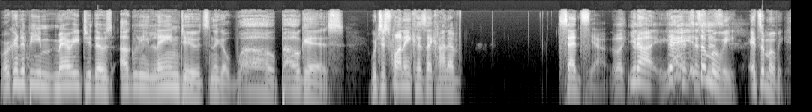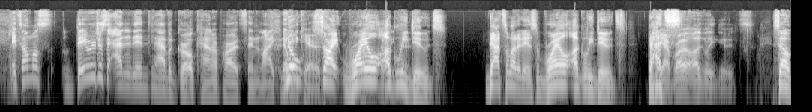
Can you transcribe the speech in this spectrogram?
We're gonna be married to those ugly lame dudes. And they go, Whoa, bogus. Which is funny because they kind of said Yeah, look, you the- know, the yeah, it's a movie. It's a movie. It's almost they were just added in to have a girl counterparts and like nobody no, cares. sorry, royal nobody ugly cares. dudes. That's what it is. Royal ugly dudes. That's yeah, royal ugly dudes. So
